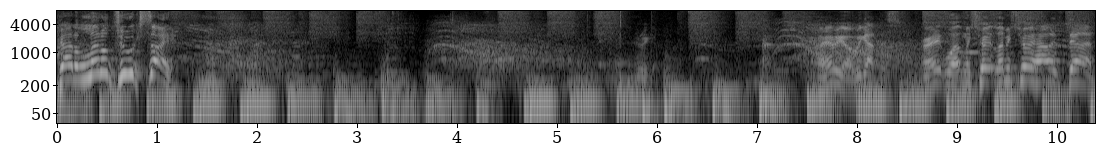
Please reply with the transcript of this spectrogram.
Got a little too excited. All right, here we go. We got this. All right. Well, let me show you. Let me show you how it's done.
